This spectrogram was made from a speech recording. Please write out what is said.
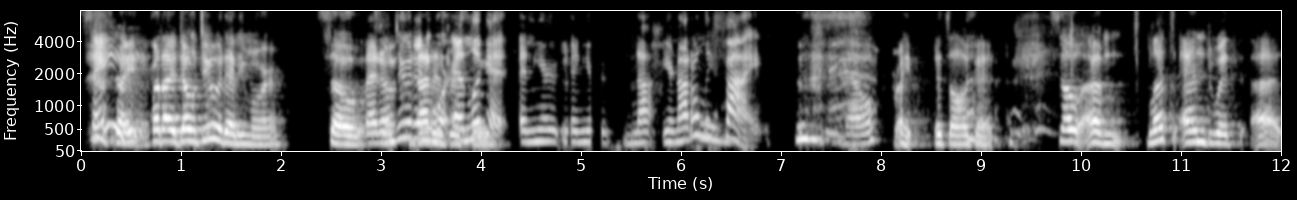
same right, but I don't do it anymore. So but I don't so do it anymore. And look at and you're and you're not you're not only fine. No. right. It's all good. so um let's end with uh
